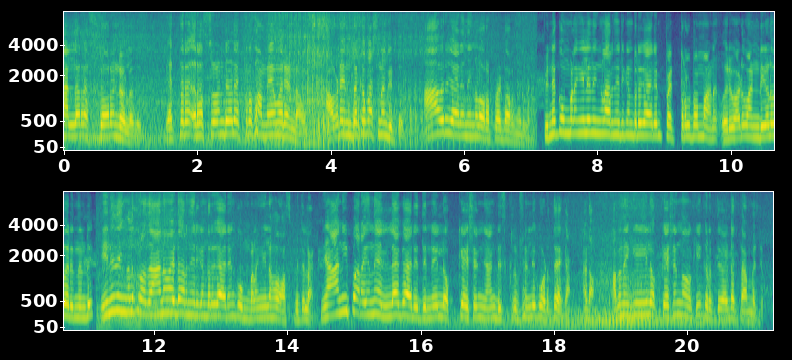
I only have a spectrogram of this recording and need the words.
നല്ല റെസ്റ്റോറന്റ് ഉള്ളത്? എത്ര റെസ്റ്റോറന്റുകൾ എത്ര സമയം വരെ ഉണ്ടാവും? അവിടെ എന്തൊക്കെ ഭക്ഷണം കിട്ടും? ആ ഒരു കാര്യം നിങ്ങൾ ഉറപ്പായിട്ട് അറിഞ്ഞിരിക്കണം. പിന്നെ കുമ്പളങ്ങിയിൽ നിങ്ങൾ അറിഞ്ഞിരിക്കേണ്ട ഒരു കാര്യം പെട്രോൾ പമ്പാണ്. ഒരുപാട് വണ്ടികൾ വരുന്നുണ്ട്. ഇനി നിങ്ങൾ പ്രധാനമായിട്ട് അറിഞ്ഞിരിക്കേണ്ട ഒരു കാര്യം കുമ്പളങ്ങിയിലെ ഹോസ്പിറ്റലാണ് ഞാൻ ഈ പറയുന്ന എല്ലാ കാര്യത്തിന്റെയും ലൊക്കേഷൻ ഞാൻ ഡിസ്ക്രിപ്ഷനിൽ കൊടുത്തേക്കാം. കേട്ടോ? അപ്പോൾ നിങ്ങൾക്ക് ഈ ലൊക്കേഷൻ നോക്കി കൃത്യമായിട്ട് എത്താൻ പറ്റും.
